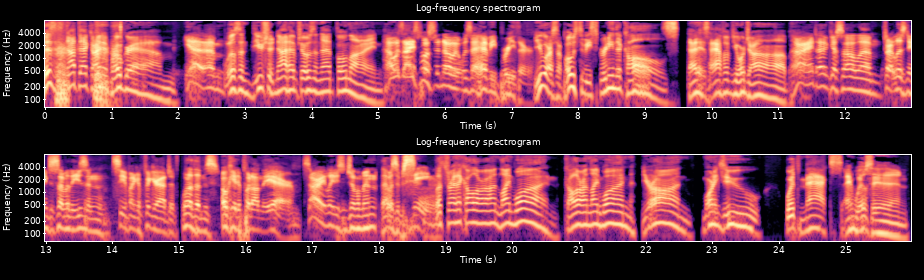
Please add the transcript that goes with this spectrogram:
This is not that kind of program. Yeah, um, Wilson, you should not have chosen that phone line. how was I supposed to know it was a heavy breather? You are supposed to be screening the calls. That is half of your job. All right, I guess I'll um, start listening to some of these and see if I can figure out if one of them's okay to put on the air. Sorry, ladies and gentlemen, that was obscene. Let's try the caller on line one. Caller on line one. You're on Morning Zoo with Max and Wilson.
